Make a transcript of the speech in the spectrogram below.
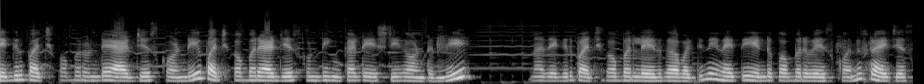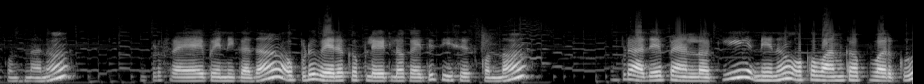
దగ్గర పచ్చి కొబ్బరి ఉంటే యాడ్ చేసుకోండి. పచ్చి కొబ్బరి యాడ్ చేసుకుంటే ఇంకా టేస్టీగా ఉంటుంది. నా దగ్గర పచ్చి కొబ్బరి లేదు కాబట్టి నేనైతే ఎండు కొబ్బరి వేసుకొని ఫ్రై చేసుకుంటున్నాను. ఇప్పుడు ఫ్రై అయిపోయినాయి కదా. ఇప్పుడు వేరొక ప్లేట్లోకి అయితే తీసేసుకుందాం. ఇప్పుడు అదే ప్యాన్లోకి నేను ఒక వన్ కప్ వరకు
